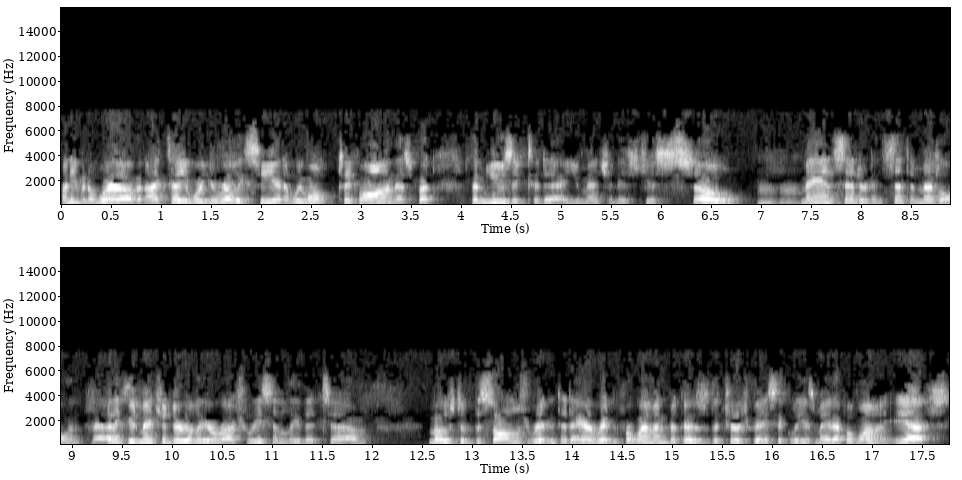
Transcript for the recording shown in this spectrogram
aren't even aware of it. And I tell you where you really see it, and we won't take long on this, but the music today you mentioned is just so Mhm. man-centered and sentimental. And I think you'd mentioned earlier, Rush, recently that um, most of the songs written today are written for women because the church basically is made up of women. Yes,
